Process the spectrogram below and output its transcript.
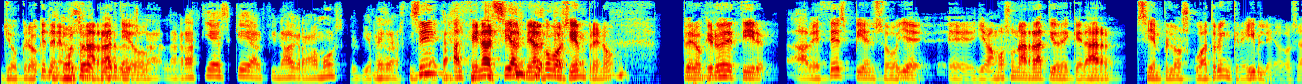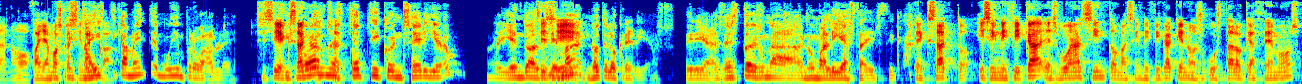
yo creo que tenemos una ratio. La, gracia es que al final grabamos el viernes a las 5 sí, de la tarde. al final sí, al final como siempre, ¿no? Pero quiero decir, a veces pienso, oye, eh, llevamos una ratio de quedar siempre los cuatro increíble. O sea, no fallamos casi nunca. Estadísticamente muy improbable. Sí, sí, exacto. Si fueras un escéptico en serio, yendo al tema, no te lo creerías. Dirías, esto es una anomalía estadística. Exacto. Y significa, es buen síntoma, significa que nos gusta lo que hacemos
